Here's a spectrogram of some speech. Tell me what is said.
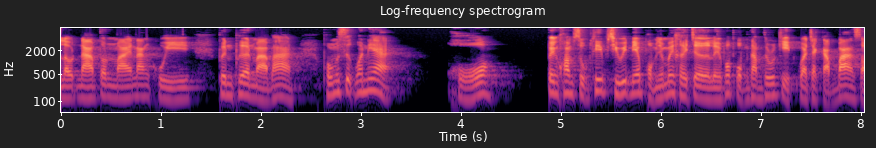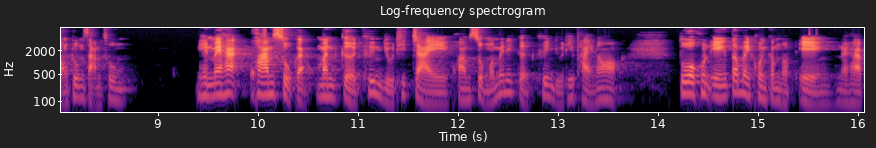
เราน้ำต้นไม้นั่งคุยเพื่อนๆมาบ้าน ผมรู้สึกว่าเนี่ย โห เป็นความสุขที่ชีวิตนี้ผมยังไม่เคยเจอเลย เพราะผมทำธุรกิจกว่าจะกลับบ้านสองทุ่มสามทุ่มเห็นไหมฮะ ความสุขอะ่ะมันเกิดขึ้นอยู่ที่ใจ ความสุขมันไม่ได้เกิดขึ้นอยู่ที่ภายนอก ตัวคุณเองต้องเป็นคนกำหนดเองนะครับ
